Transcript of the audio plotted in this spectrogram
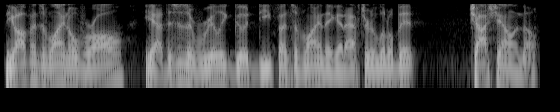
the offensive line overall, yeah, this is a really good defensive line. They got after a little bit. Josh Allen, though,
